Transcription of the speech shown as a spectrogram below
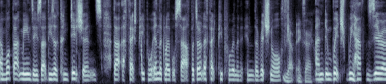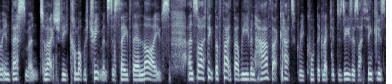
And what that means is that these are conditions that affect people in the global south, but don't affect people in the in the rich north. Yep, exactly. And in which we have zero investment to actually come up with treatments to save their lives. And so I think the fact that we even have that category called neglected diseases, I think is,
